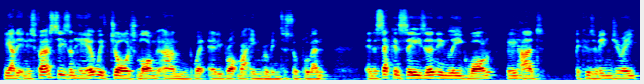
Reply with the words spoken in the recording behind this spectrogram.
He had it in his first season here with George Long and, and he brought Matt Ingram in to supplement. In the second season in League One, he had, because of injury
